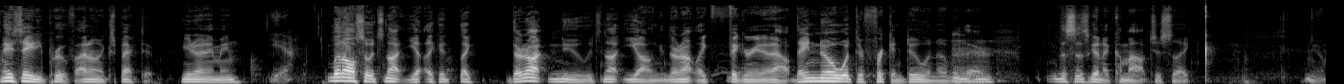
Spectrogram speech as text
It's 80 proof. I don't expect it. You know what I mean? Yeah. But also, it's not yet like it, like they're not new. It's not young, and they're not like figuring it out. They know what they're freaking doing over there. This is gonna come out just like, you know.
